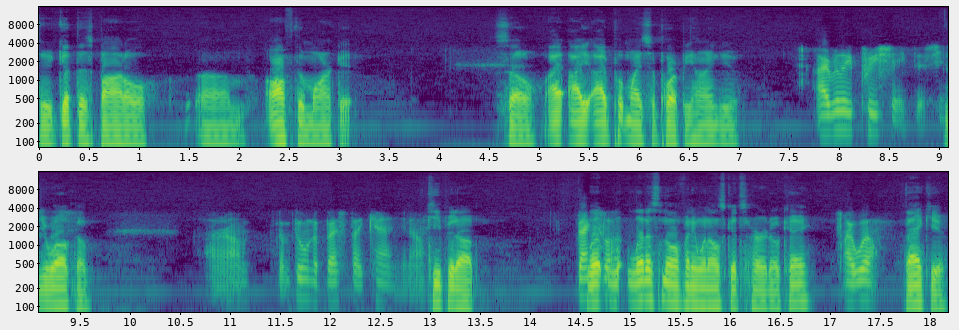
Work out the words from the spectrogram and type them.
to get this bottle um, off the market. So I, I, I put my support behind you. I really appreciate this. You know, You're welcome. um, I'm doing the best I can. You know, Keep it up. Thanks let, a lot. let us know if anyone else gets hurt, okay? I will. Thank you.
